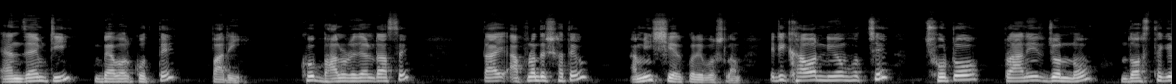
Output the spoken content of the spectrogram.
অ্যানজাইমটি ব্যবহার করতে পারি। খুব ভালো রেজাল্ট আছে। তাই আপনাদের সাথেও আমি শেয়ার করে বসলাম। এটি খাওয়ার নিয়ম হচ্ছে ছোট প্রাণীর জন্য দশ থেকে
